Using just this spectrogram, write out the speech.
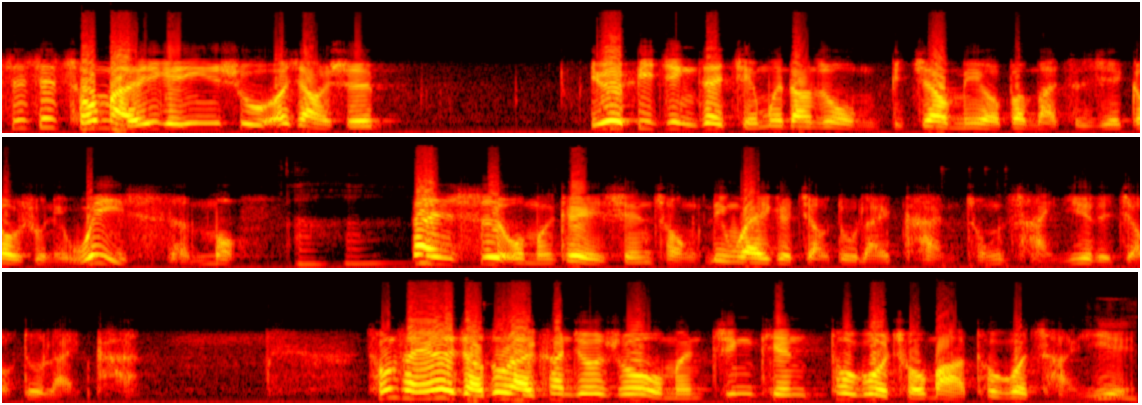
这些筹码的一个因素，二小时，因为毕竟在节目当中，我们比较没有办法直接告诉你为什么。但是我们可以先从另外一个角度来看，从产业的角度来看，从产业的角度来看，就是说，我们今天透过筹码，透过产业，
